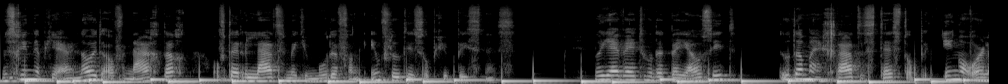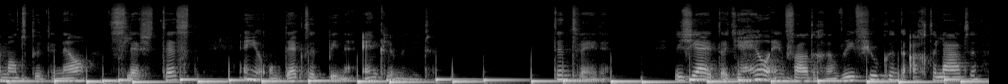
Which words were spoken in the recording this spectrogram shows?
misschien heb je er nooit over nagedacht of de relatie met je moeder van invloed is op je business. Wil jij weten hoe dat bij jou zit? Doe dan mijn gratis test op ingeorlemans.nl/slash test en je ontdekt het binnen enkele minuten. Ten tweede, Wist jij dat je heel eenvoudig een review kunt achterlaten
